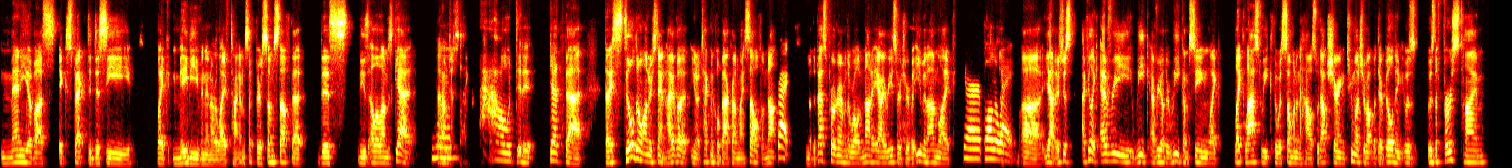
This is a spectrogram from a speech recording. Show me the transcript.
many of us expected to see, like maybe even in our lifetimes. Like there's some stuff that this these LLMs get that I'm just like, how did it get that? That I still don't understand. I have a you know technical background myself. I'm not right. you know the best program in the world. I'm not an AI researcher, but even I'm like, You're blown away. uh yeah there's just i feel like every week every other week i'm seeing like like last week there was someone in the house without sharing too much about what they're building. It was it was the first time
